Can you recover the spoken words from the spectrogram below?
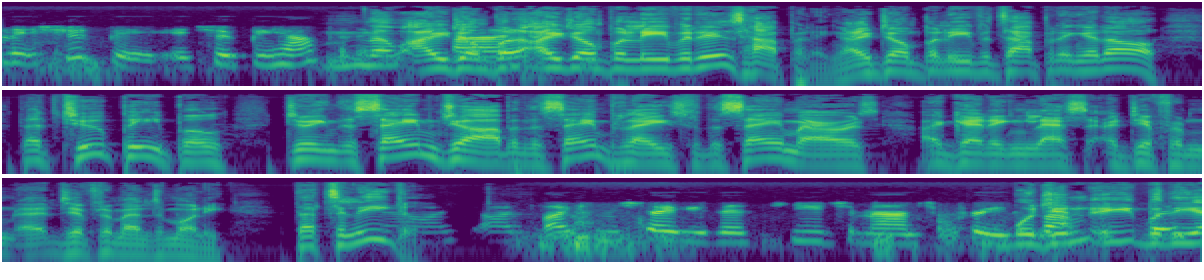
Well, it should be. It should be happening. No, I don't. Um, but I don't believe it is happening. I don't believe it's happening at all. That two people doing the same job in the same place for the same hours are getting less a different a different amount of money. That's illegal. I, I can show you this huge amount of proof. Well, But you, but the,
